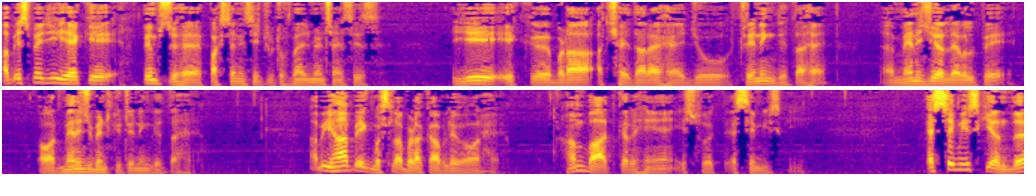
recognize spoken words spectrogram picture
اب اس میں جی ہے کہ پمس جو ہے Pakistan Institute of Management Sciences یہ ایک بڑا اچھا ادارہ ہے جو ٹریننگ دیتا ہے مینیجر لیول پہ اور مینجمنٹ کی ٹریننگ دیتا ہے۔ اب یہاں پہ ایک مسئلہ بڑا قابل غور ہے۔ ہم بات کر رہے ہیں اس وقت ایس ایم ایز کی۔ ایس ایم ایز کے اندر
